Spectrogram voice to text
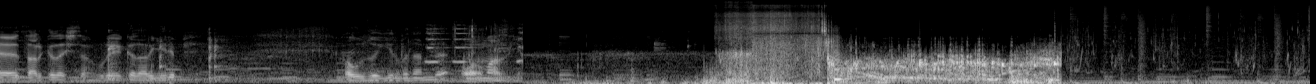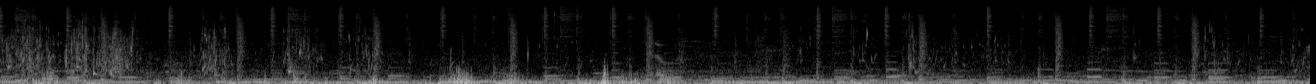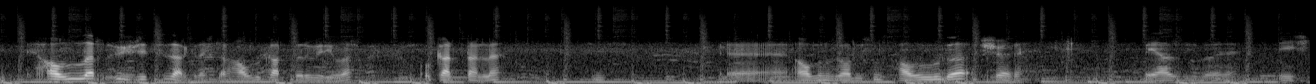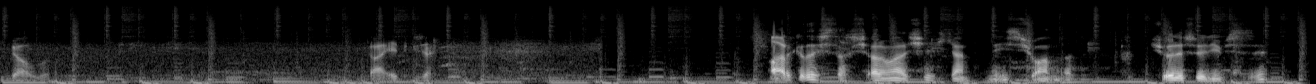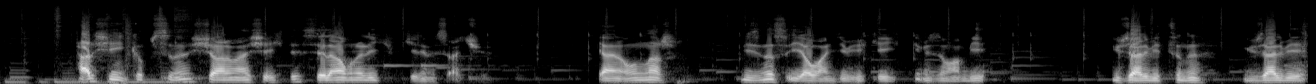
Evet arkadaşlar buraya kadar gelip havuza girmeden de olmaz gibi. Havlular ücretsiz arkadaşlar. Havlu kartları veriyorlar. O kartlarla siz eee havlunuzu alıyorsunuz. Havlu da şöyle. Beyaz değil böyle. Değişik bir havlu. Gayet güzel. Arkadaşlar Şarm El Şeyh kentindeyiz şu anda. Şöyle söyleyeyim size. Her şeyin kapısını Şarm El Şeyh'te selamun aleyküm kelimesi açıyor. Yani onlar biz nasıl yabancı bir ülkeye gittiğimiz zaman bir güzel bir tını, güzel bir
